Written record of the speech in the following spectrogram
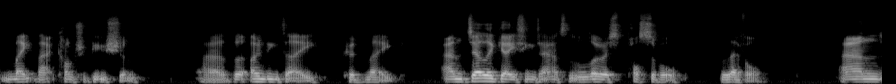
make that contribution uh, that only they could make, and delegating down to the lowest possible level. And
